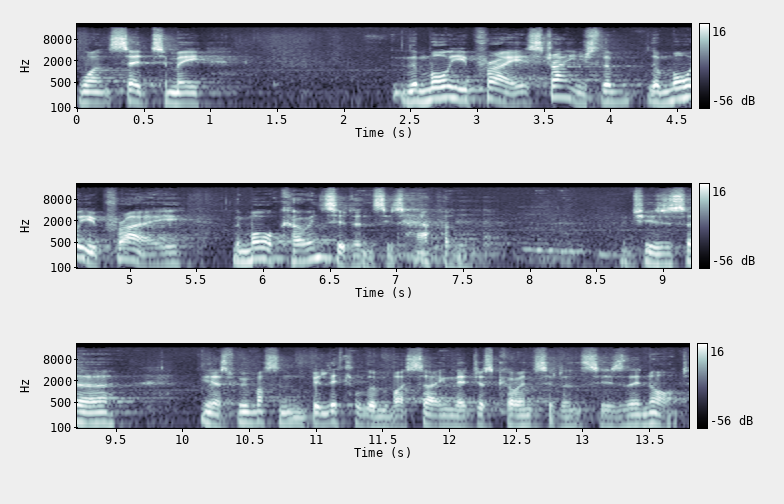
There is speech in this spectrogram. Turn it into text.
once said to me, the more you pray, it's strange, the, the more you pray, the more coincidences happen, which is, uh, yes, we mustn't belittle them by saying they're just coincidences. They're not.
